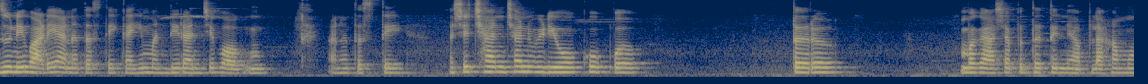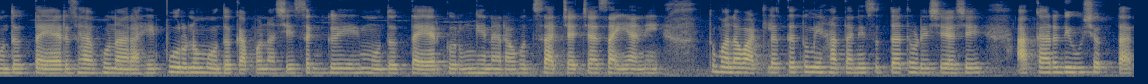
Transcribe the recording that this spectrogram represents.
जुने वाडे आणत असते काही मंदिरांचे बॉग आणत असते. असे छान छान व्हिडिओ खूप तर बघा अशा पद्धतीने आपला हा मोदक तयार झा होणार आहे. पूर्ण मोदक आपण असे सगळे मोदक तयार करून घेणार आहोत साच्याच्या साह्याने. तुम्हाला वाटलं तर तुम्ही हाताने सुद्धा थोडेसे असे आकार देऊ शकतात.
